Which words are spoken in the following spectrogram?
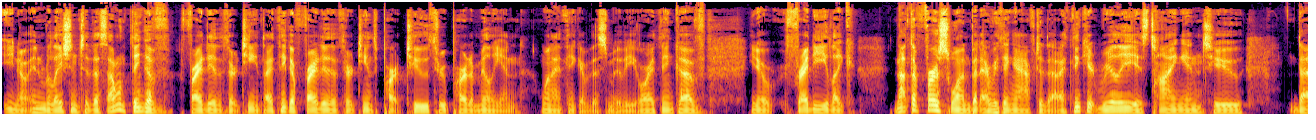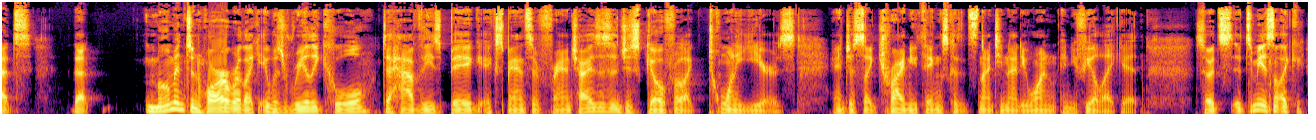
you know, in relation to this, I don't think of Friday the 13th. I think of Friday the 13th part two through part a million when I think of this movie, or I think of, you know, Freddy, like not the first one, but everything after that. I think it really is tying into that, that moment in horror where like it was really cool to have these big expansive franchises and just go for like 20 years and just like try new things because it's 1991 and you feel like it. So it's it, to me, it's not like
